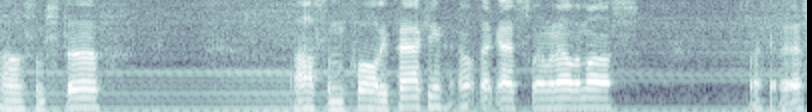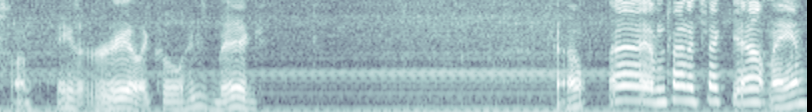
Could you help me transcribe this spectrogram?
Awesome stuff. Awesome quality packing. Oh, that guy's swimming out of the moss. Look at this one. He's really cool. He's big. Oh, hey, I'm trying to check you out, man.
